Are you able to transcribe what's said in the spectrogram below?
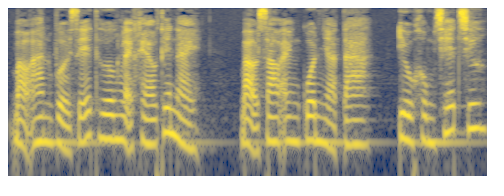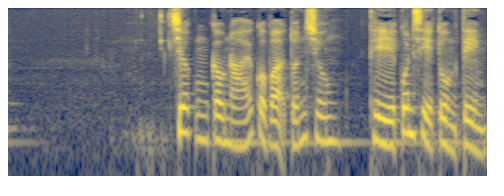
Bảo An vừa dễ thương lại khéo thế này. Bảo sao anh quân nhà ta Yêu không chết chứ? Trước câu nói của vợ Tuấn Trung Thì quân chỉ tủm tỉm.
